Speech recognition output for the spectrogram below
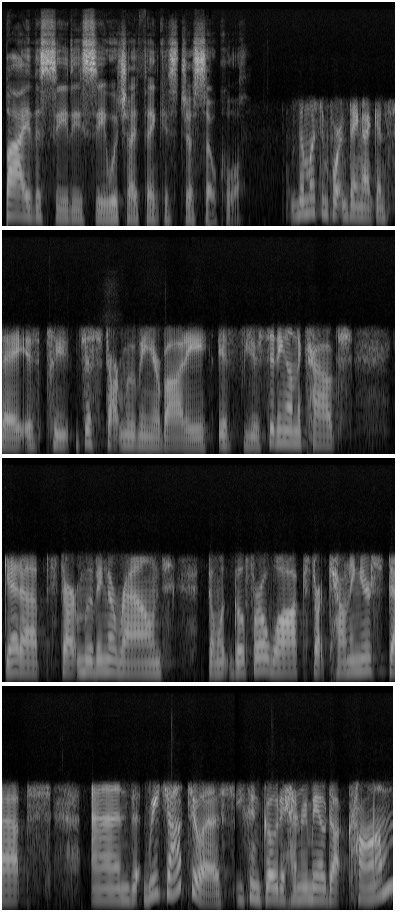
by the CDC, which I think is just so cool. The most important thing I can say is please just start moving your body. If you're sitting on the couch, get up, start moving around, go, go for a walk, start counting your steps, and reach out to us. You can go to henrymayo.com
